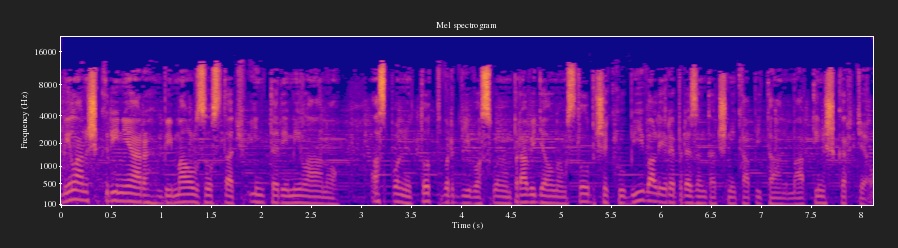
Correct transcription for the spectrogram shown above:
Milan Škriniar by mal zostať v Interi Miláno. Aspoň to tvrdí vo svojom pravidelnom stĺpčeku bývalý reprezentačný kapitán Martin Škrtel.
